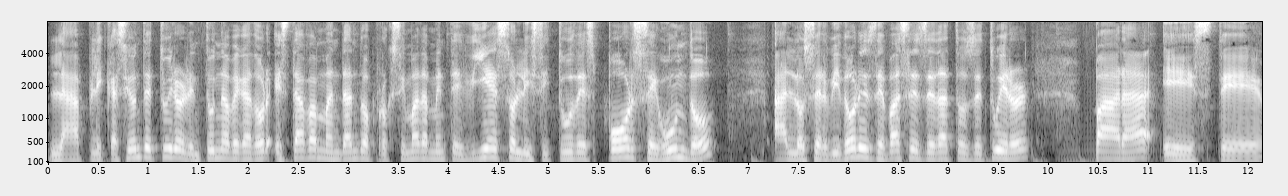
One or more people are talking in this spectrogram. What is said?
la aplicación de Twitter en tu navegador estaba mandando aproximadamente 10 solicitudes por segundo a los servidores de bases de datos de Twitter para este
